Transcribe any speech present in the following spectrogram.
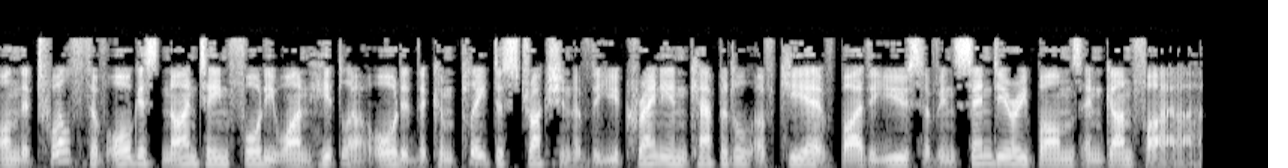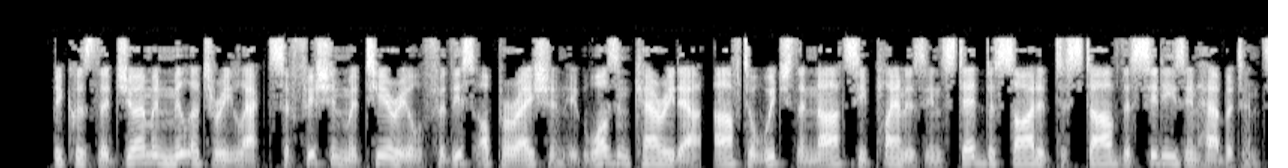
On 12 August 1941 Hitler ordered the complete destruction of the Ukrainian capital of Kiev by the use of incendiary bombs and gunfire. Because the German military lacked sufficient material for this operation it wasn't carried out, after which the Nazi planners instead decided to starve the city's inhabitants.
